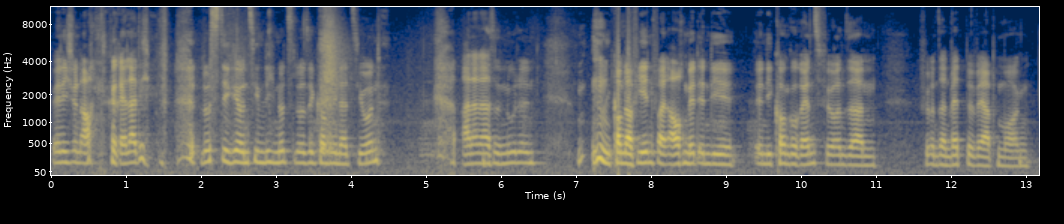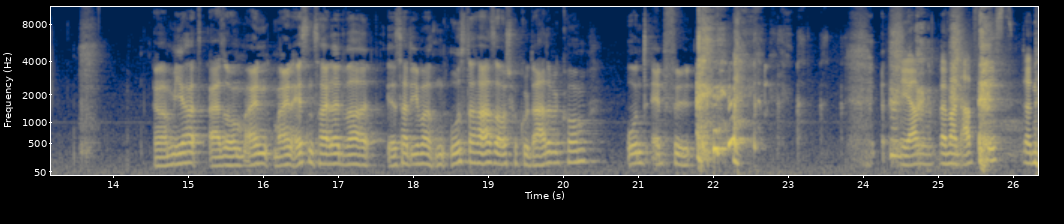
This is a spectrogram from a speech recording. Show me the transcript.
finde ich schon auch eine relativ lustige und ziemlich nutzlose Kombination. Ananas und Nudeln. Kommt auf jeden Fall auch mit in die, in die Konkurrenz für unseren, für unseren Wettbewerb morgen. Ja, mir hat, also mein, mein Essenshighlight war, es hat jemand einen Osterhase aus Schokolade bekommen und Äpfel. Ja, wenn man Apfel isst, dann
